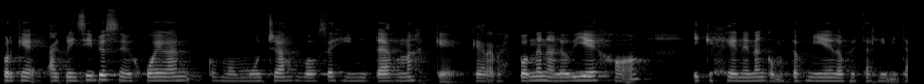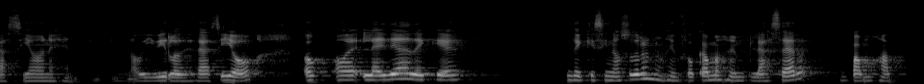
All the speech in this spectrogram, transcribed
Porque al principio se juegan como muchas voces internas que, que responden a lo viejo y que generan como estos miedos, estas limitaciones en, no vivirlo desde así, o, o, o, la idea de que, de que si nosotros nos enfocamos en placer, vamos a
